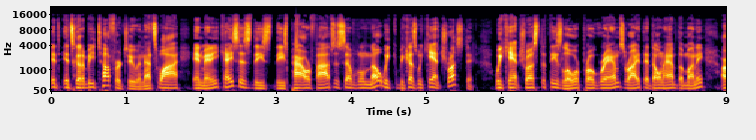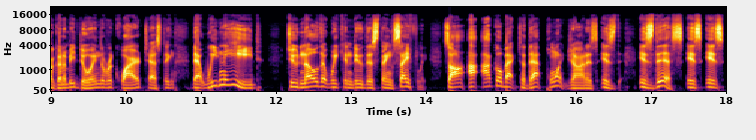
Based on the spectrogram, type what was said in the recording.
it, it's going to be tougher to. And that's why, in many cases, these these Power Fives and several know we because we can't trust it. We can't trust that these lower programs, right, that don't have the money, are going to be doing the required testing that we need to know that we can do this thing safely. So I, I, go back to that point, John. Is is is this is is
